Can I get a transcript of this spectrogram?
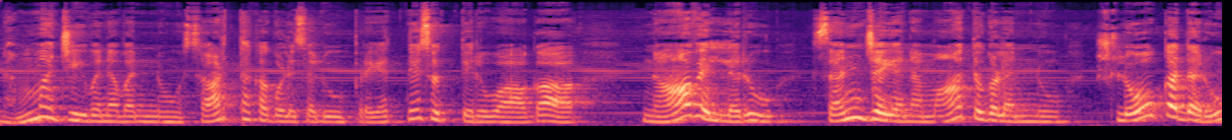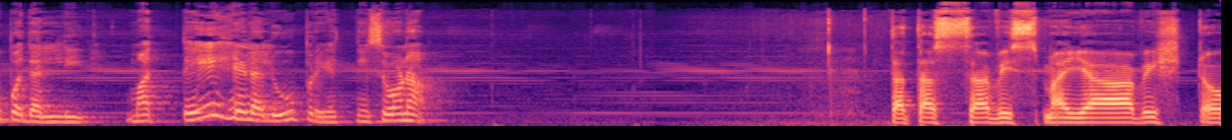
ನಮ್ಮ ಜೀವನವನ್ನು ಸಾರ್ಥಕಗೊಳಿಸಲು ಪ್ರಯತ್ನಿಸುತ್ತಿರುವಾಗ ನಾವೆಲ್ಲರೂ ಸಂಜಯನ ಮಾತುಗಳನ್ನು ಶ್ಲೋಕದ ರೂಪದಲ್ಲಿ ಮತ್ತೆ ಹೇಳಲು ಪ್ರಯತ್ನಿಸೋಣ. ततः स विस्मयाविष्टो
